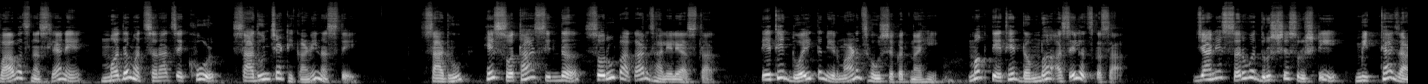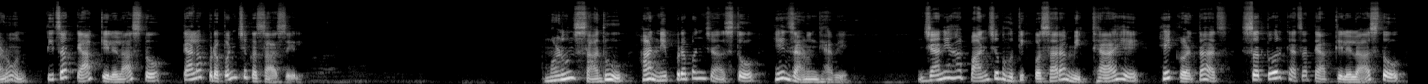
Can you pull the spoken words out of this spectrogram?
वावच नसल्याने मदमत्सराचे खूळ साधूंच्या ठिकाणी नसते. साधू हे स्वतः सिद्ध स्वरूपाकार झालेले असतात. तेथे द्वैत निर्माणच होऊ शकत नाही. मग तेथे दंभ असेलच कसा? ज्याने सर्व दृश्यसृष्टी मिथ्या जाणून तिचा त्याग केलेला असतो त्याला प्रपंच कसा असेल? म्हणून साधू हा निप्रपंच असतो हे जाणून घ्यावे. ज्याने हा पांचभौतिक पसारा मिथ्या आहे हे कळताच सत्वर त्याचा त्याग केलेला असतो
